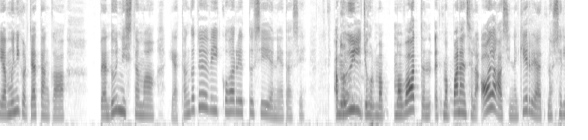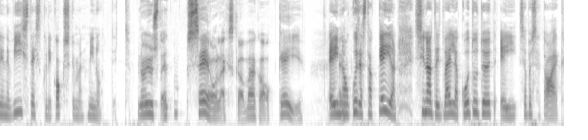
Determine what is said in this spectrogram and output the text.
ja mõnikord jätan ka, pean tunnistama, jätan ka töövihiku harjutusi ja nii edasi. aga no. üldjuhul ma, ma vaatan, et ma panen selle aja sinna kirja, et noh, selline viisteist kuni kakskümmend minutit. no just, et see oleks ka väga okei okay ei no kuidas ta okei okay on, sina tõid välja kodutööd, ei, seepärast, et aeg.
